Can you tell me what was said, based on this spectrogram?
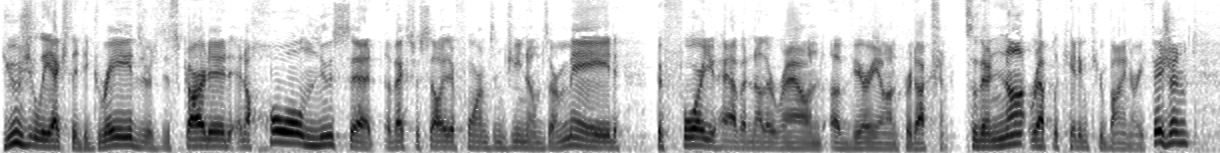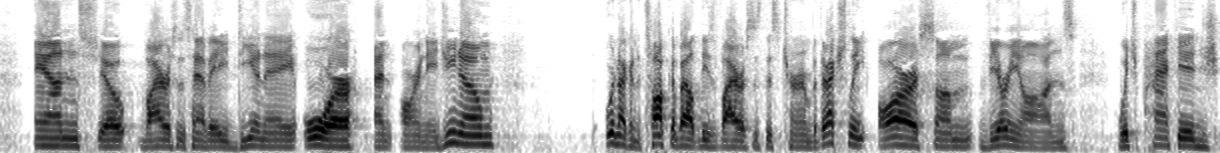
usually actually degrades or is discarded, and a whole new set of extracellular forms and genomes are made before you have another round of virion production. So they're not replicating through binary fission. And you know, viruses have a DNA or an RNA genome. We're not going to talk about these viruses this term, but there actually are some virions which package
